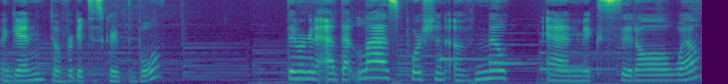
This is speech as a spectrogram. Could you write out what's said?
Again, don't forget to scrape the bowl. Then we're to add that last portion of milk and mix it all well.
